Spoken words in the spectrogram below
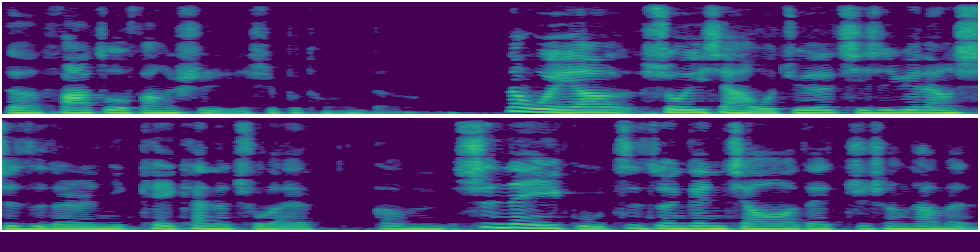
的发作方式也是不同的。那我也要说一下，我觉得其实月亮狮子的人，你可以看得出来，嗯，是那一股自尊跟骄傲在支撑他们，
